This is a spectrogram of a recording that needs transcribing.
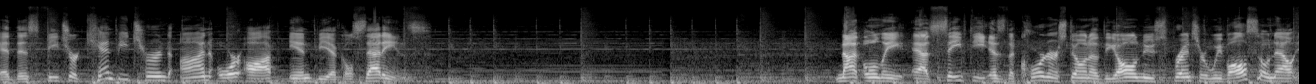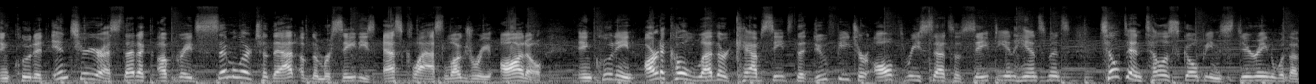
and this feature can be turned on or off in vehicle settings. Not only as safety is the cornerstone of the all new Sprinter, we've also now included interior aesthetic upgrades similar to that of the Mercedes S Class luxury auto, including Artico leather cab seats that do feature all three sets of safety enhancements, tilt and telescoping steering with a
